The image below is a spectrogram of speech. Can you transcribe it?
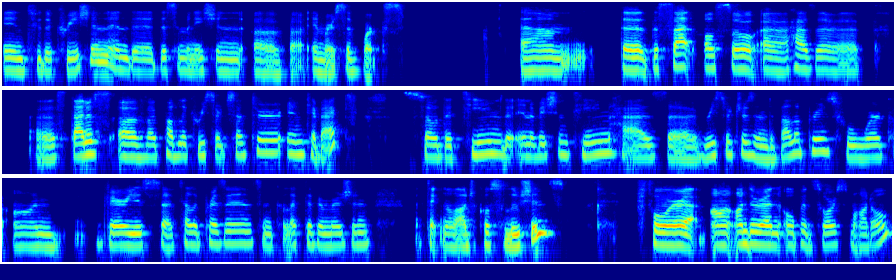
into the creation and the dissemination of uh, immersive works. Um, the, the SAT also uh, has a uh, status of a public research center in Quebec. So the team, the innovation team has uh, researchers and developers who work on various uh, telepresence and collective immersion technological solutions for uh, under an open source model.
